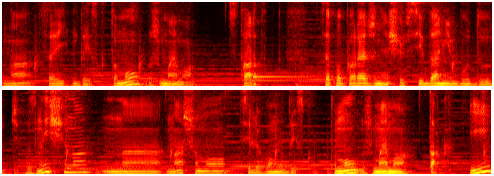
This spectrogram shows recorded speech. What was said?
на цей диск. Тому жмемо старт. Це попередження, що всі дані будуть знищено на нашому цільовому диску. Тому жмемо так. І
